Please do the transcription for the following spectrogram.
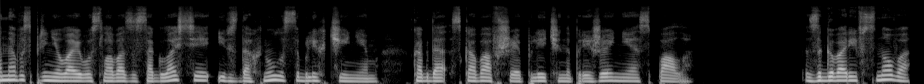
Она восприняла его слова за согласие и вздохнула с облегчением, когда сковавшее плечи напряжение спало. Заговорив снова,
